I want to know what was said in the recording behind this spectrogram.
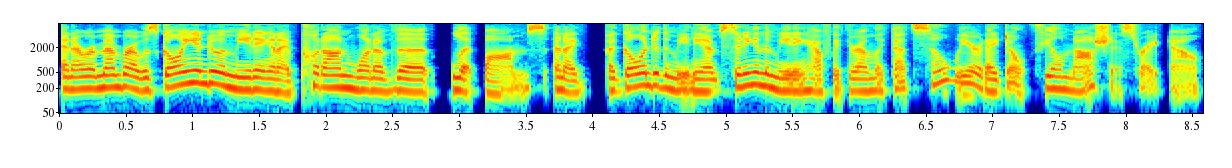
And I remember I was going into a meeting and I put on one of the lip balms and I, I go into the meeting. I'm sitting in the meeting halfway through. I'm like, that's so weird. I don't feel nauseous right now.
